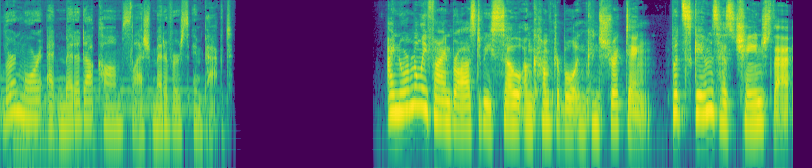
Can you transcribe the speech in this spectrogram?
Learn more at meta.com slash metaverse impact. I normally find bras to be so uncomfortable and constricting, but Skims has changed that.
